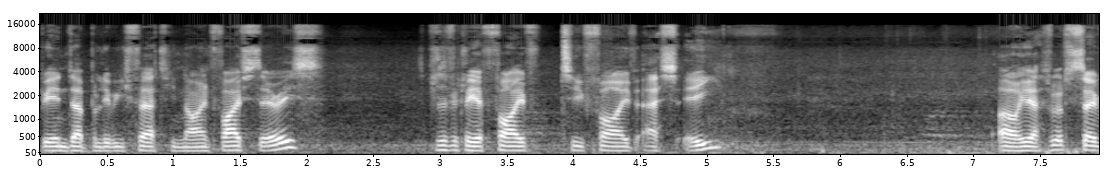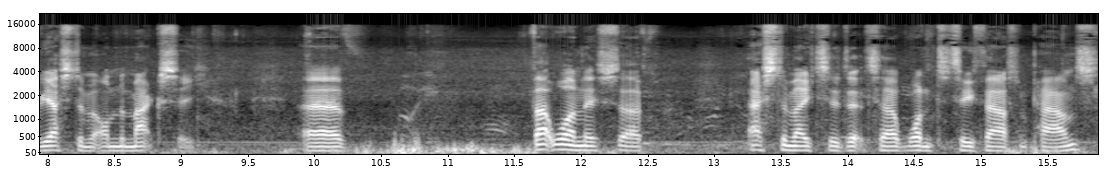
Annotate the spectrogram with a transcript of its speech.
BMW E39 5 Series, specifically a 525 SE. Oh yes, we've got to save the estimate on the Maxi. Uh, that one is uh, estimated at uh, one to two thousand pounds.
